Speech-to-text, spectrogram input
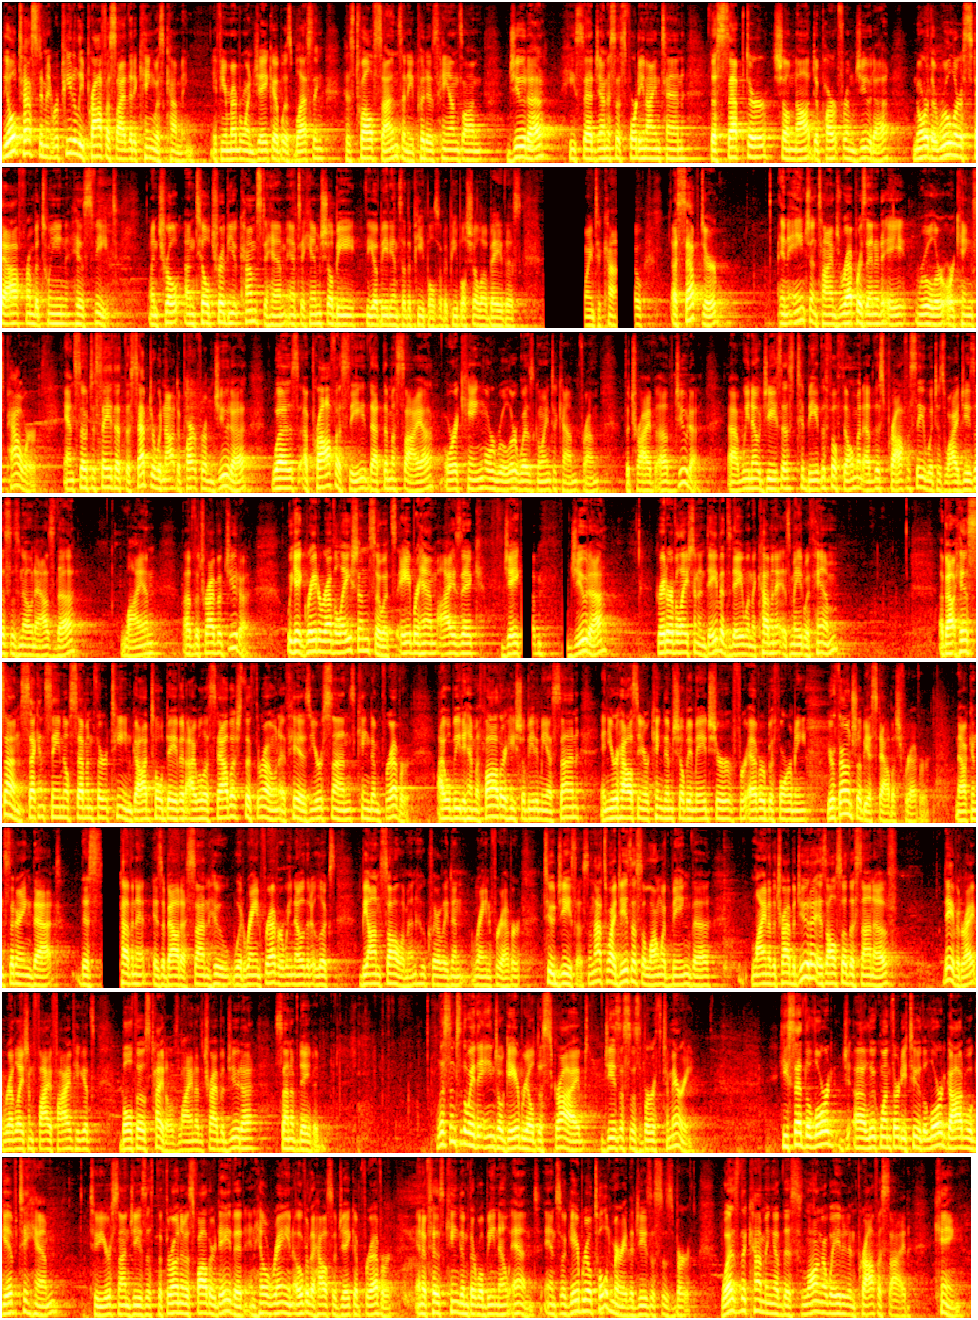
The Old Testament repeatedly prophesied that a king was coming. If you remember when Jacob was blessing his 12 sons and he put his hands on Judah, he said, Genesis 49:10, "The scepter shall not depart from Judah, nor the ruler's staff from between his feet." Until, until tribute comes to him, and to him shall be the obedience of the peoples, or the people shall obey this going to come. So, a scepter in ancient times represented a ruler or king's power. And so to say that the scepter would not depart from Judah was a prophecy that the Messiah or a king or ruler was going to come from the tribe of Judah. Uh, we know Jesus to be the fulfillment of this prophecy, which is why Jesus is known as the Lion of the tribe of Judah. We get greater revelation, so it's Abraham, Isaac, Jacob, Judah. Greater revelation in David's day when the covenant is made with him. About his son, 2 Samuel 7:13, God told David, "I will establish the throne of his, your son's kingdom forever. I will be to him a father, he shall be to me a son, and your house and your kingdom shall be made sure forever before me. Your throne shall be established forever." Now, considering that this covenant is about a son who would reign forever, we know that it looks beyond Solomon, who clearly didn't reign forever, to Jesus. And that's why Jesus, along with being the line of the tribe of Judah, is also the son of David, right? Revelation 5 5, he gets both those titles Lion of the tribe of Judah, son of David. Listen to the way the angel Gabriel described Jesus' birth to Mary. He said, The Lord, uh, Luke 132, the Lord God will give to him to your son Jesus the throne of his father David, and he'll reign over the house of Jacob forever. And of his kingdom there will be no end. And so Gabriel told Mary that Jesus' birth was the coming of this long awaited and prophesied king.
